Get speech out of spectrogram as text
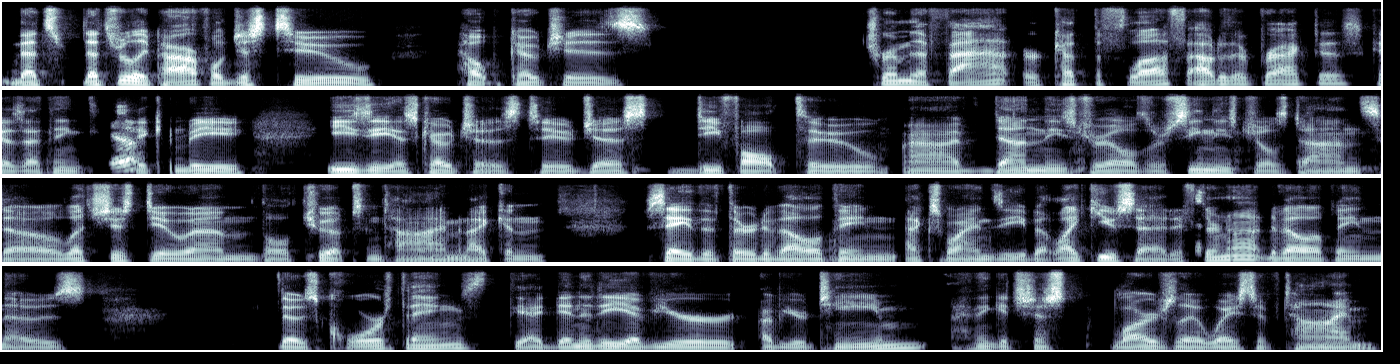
that's that's really powerful just to help coaches trim the fat or cut the fluff out of their practice because I think yep. it can be easy as coaches to just default to uh, I've done these drills or seen these drills done, so let's just do them. They'll chew up some time, and I can say that they're developing X, Y, and Z. But like you said, if they're not developing those those core things, the identity of your of your team, I think it's just largely a waste of time.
